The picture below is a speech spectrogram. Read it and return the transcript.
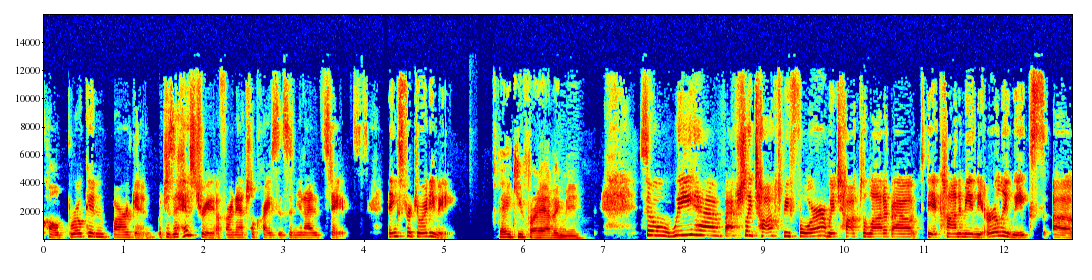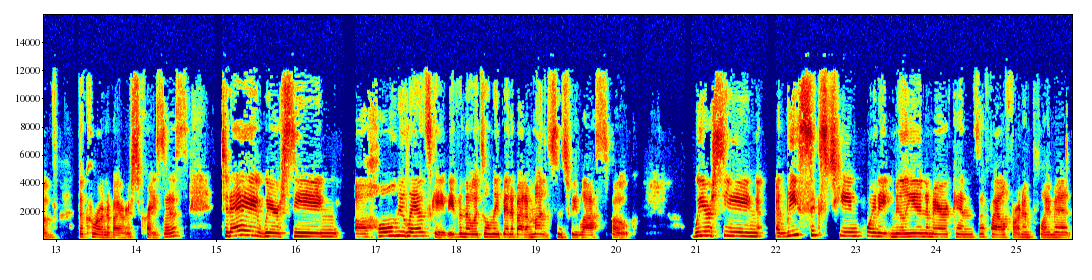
called Broken Bargain, which is a history of financial crisis in the United States. Thanks for joining me. Thank you for having me. So, we have actually talked before. and We talked a lot about the economy in the early weeks of the coronavirus crisis. Today, we're seeing a whole new landscape, even though it's only been about a month since we last spoke we are seeing at least 16.8 million Americans filed for unemployment.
